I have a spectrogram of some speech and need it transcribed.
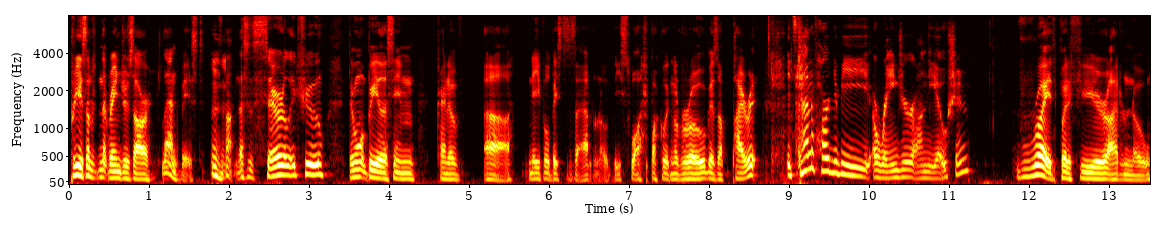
pre-assumption that rangers are land-based. It's Mhm. not necessarily true. There won't be the same kind of uh, naval-based I don't know the swashbuckling rogue as a pirate. It's kind of hard to be a ranger on the ocean. Right, but if you're I don't know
